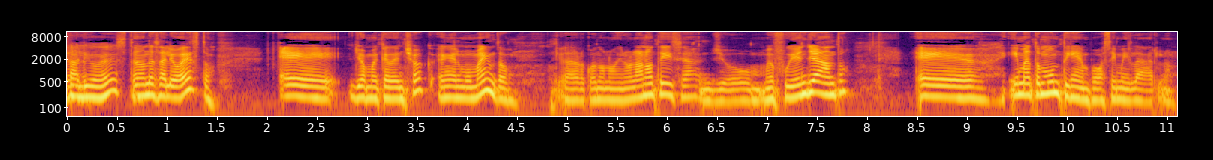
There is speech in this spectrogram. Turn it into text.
salió esto? ¿De dónde salió esto? Eh, yo me quedé en shock en el momento. Claro, cuando nos dieron la noticia, yo me fui en llanto eh, y me tomó un tiempo asimilarlo.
